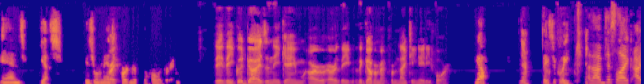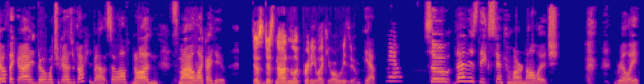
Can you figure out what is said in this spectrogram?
And yes, his romantic Right. partner, the hologram. The the good guys in the game are are the the government from 1984. Yeah, Yeah. basically. And I'm just like, I don't think I know what you guys are talking about, so I'll nod and smile like I do. Just just nod and look pretty like you always do. Yeah. Meow. So that is the extent of our knowledge. really.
